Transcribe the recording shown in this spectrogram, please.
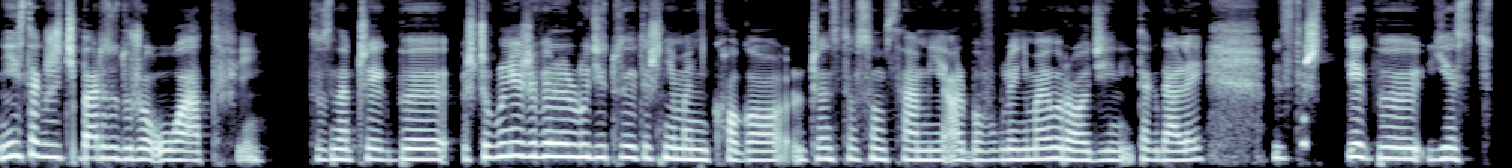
nie jest tak, że ci bardzo dużo ułatwi. To znaczy, jakby, szczególnie, że wiele ludzi tutaj też nie ma nikogo, często są sami albo w ogóle nie mają rodzin i tak dalej, więc też jakby jest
